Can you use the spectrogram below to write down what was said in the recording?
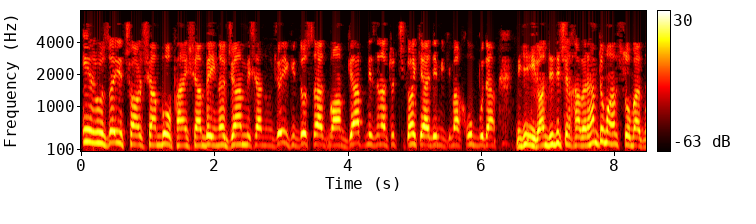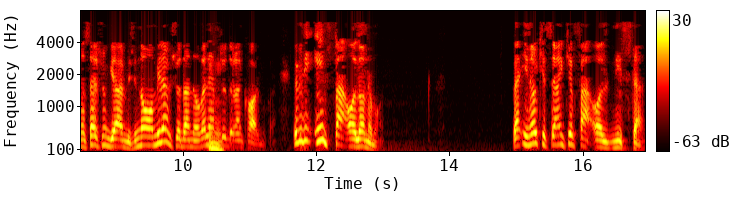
این روزای چهارشنبه و پنجشنبه اینا جمع میشن اونجا. یکی دو ساعت با هم گپ می‌زنن. تو چیکار کردی؟ میگی من خوب بودم. میگه ایران دیدی چه خبر هم تو ما هم صحبت کن. سرشون گرم میشه. ناامیدم شدن ولی هم تو دارن کار می‌کنن. ببینید این فعالان ما. و اینا کسانی که فعال نیستن.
